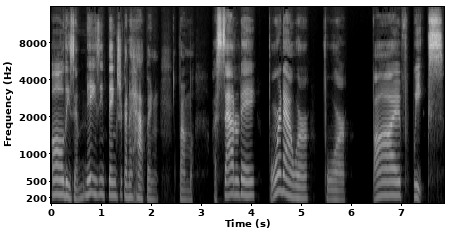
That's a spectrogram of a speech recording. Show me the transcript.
All these amazing things are going to happen from a Saturday for an hour for five weeks.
